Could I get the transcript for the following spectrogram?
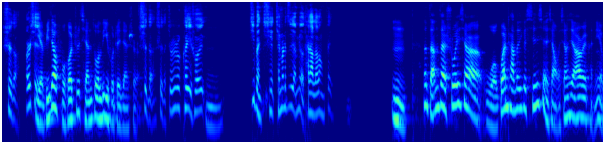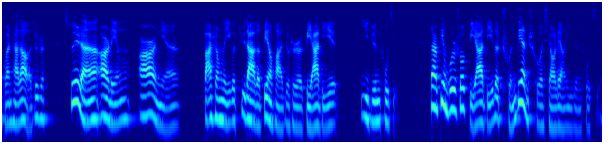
是的，而且也比较符合之前做 Leaf 这件事。是的，是的，就是可以说，嗯，基本前前面的资源没有太大的浪费。嗯，那咱们再说一下我观察的一个新现象，我相信二位肯定也观察到了，就是虽然二零二二年发生了一个巨大的变化，就是比亚迪异军突起，但是并不是说比亚迪的纯电车销量异军突起，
